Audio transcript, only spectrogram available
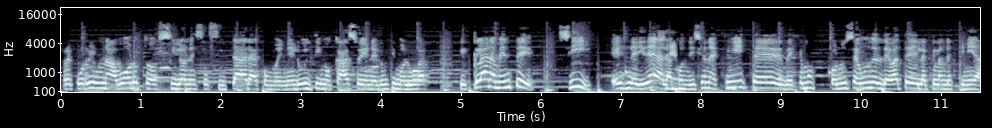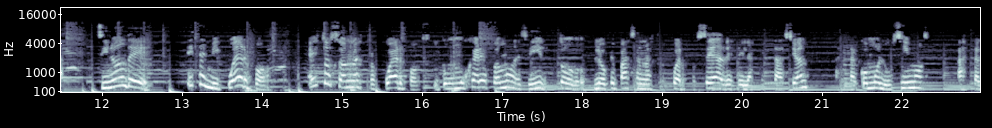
recurrir a un aborto si lo necesitara, como en el último caso y en el último lugar, que claramente sí, es la idea, la condición existe, dejemos por un segundo el debate de la clandestinidad, sino de, este es mi cuerpo, estos son nuestros cuerpos y como mujeres podemos decidir todo lo que pasa en nuestros cuerpos, sea desde la gestación hasta cómo lucimos, hasta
